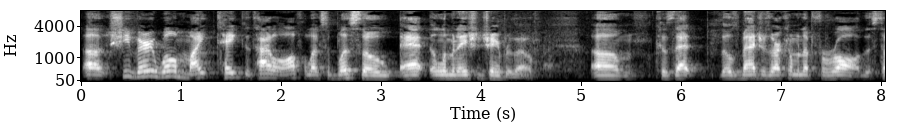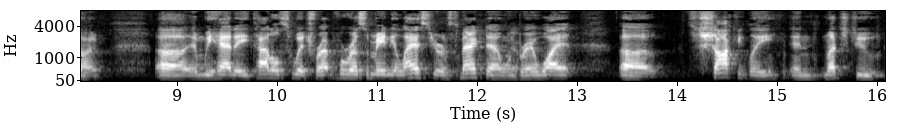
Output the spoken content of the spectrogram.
Uh, she very well might take the title off Alexa Bliss though at Elimination Chamber though, because that those matches are coming up for Raw this time. Uh, and we had a title switch right before WrestleMania last year on SmackDown when Bray Wyatt, uh, shockingly and much to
